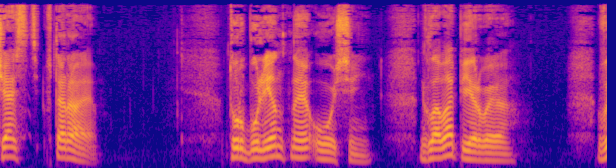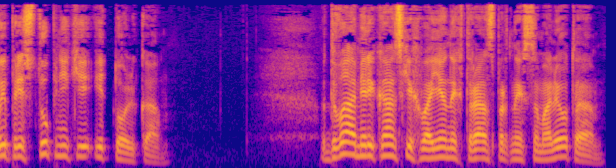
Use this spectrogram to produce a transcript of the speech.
Часть вторая. Турбулентная осень. Глава первая. Вы преступники и только. Два американских военных транспортных самолета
